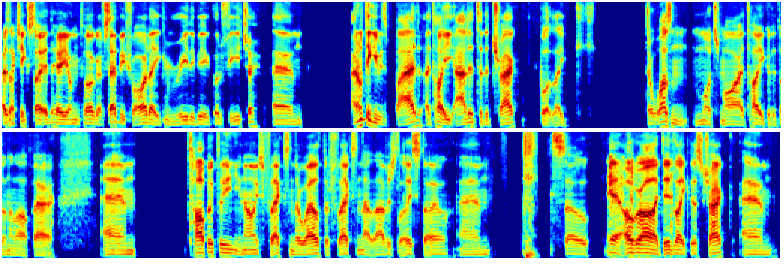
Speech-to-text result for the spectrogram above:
I was actually excited to hear Young Thug. I've said before that he can really be a good feature. Um, I don't think he was bad. I thought he added to the track, but like there wasn't much more. I thought he could have done a lot better. Um, topically, you know, he's flexing their wealth, they're flexing that lavish lifestyle. Um, so yeah, overall, I did like this track. Um,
